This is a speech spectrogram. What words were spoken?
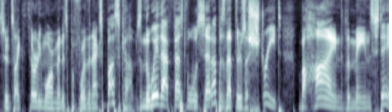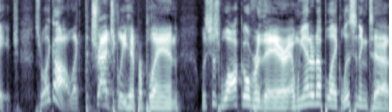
So it's like 30 more minutes before the next bus comes. And the way that festival was set up is that there's a street behind the main stage. So we're like oh like the tragically hip are playing. Let's just walk over there. And we ended up like listening to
